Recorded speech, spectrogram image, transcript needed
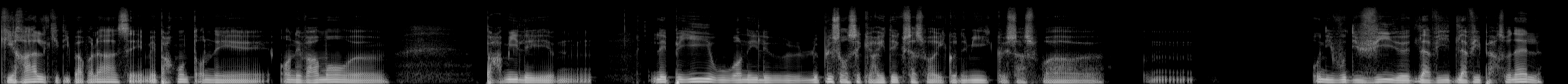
qui râlent qui disent bah voilà c'est mais par contre on est on est vraiment parmi les les pays où on est le, plus en sécurité que ça soit économique que ça soit au niveau du vie de la vie de la vie personnelle.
